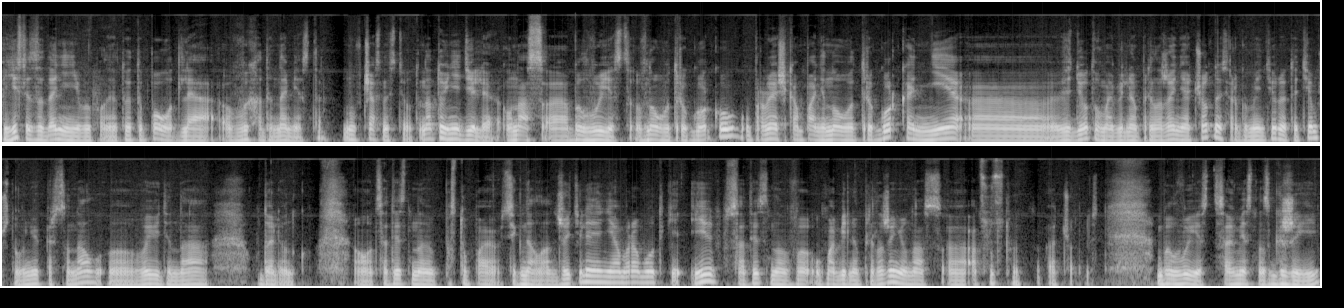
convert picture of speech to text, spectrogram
Если задание не выполнено, то это повод для выхода на место. Ну, в частности, вот на той неделе у нас э, был выезд в Новую Трехгорку. Управляющая компания Новая Трехгорка не э, ведет в мобильном приложении отчетность, аргументируя это тем, что у нее персонал э, выведен на удаленку. Вот, соответственно, поступают сигналы от жителей о необработке, и, соответственно, в, в мобильном приложении у нас отсутствует отчетность. Был выезд совместно с ГЖИ,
